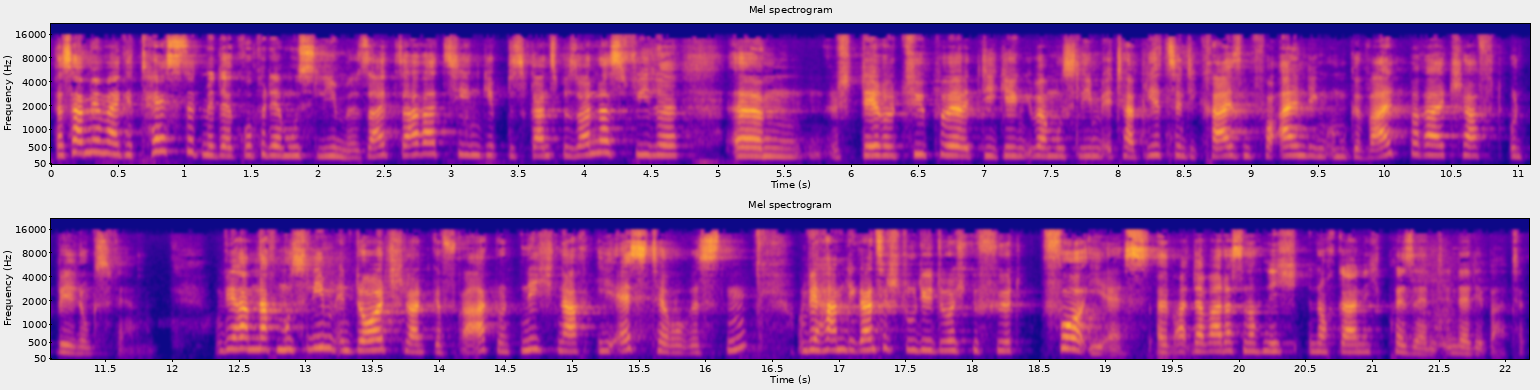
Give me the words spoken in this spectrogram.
Das haben wir mal getestet mit der Gruppe der Muslime. Seit Sarazin gibt es ganz besonders viele ähm, Stereotype, die gegenüber Muslimen etabliert sind. Die kreisen vor allen Dingen um Gewaltbereitschaft und Bildungsferne. Und wir haben nach Muslimen in Deutschland gefragt und nicht nach IS-Terroristen. Und wir haben die ganze Studie durchgeführt vor IS. Also da war das noch nicht, noch gar nicht präsent in der Debatte.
